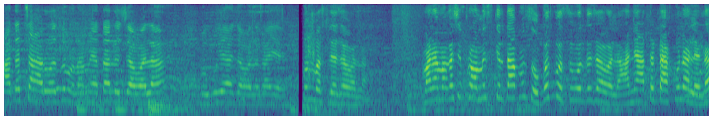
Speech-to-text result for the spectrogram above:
आता चार वाजलं म्हणा मी आता आलो जेवायला बघूया जेवायला काय आहे. कोण बसल्या जेवायला मला मग अशी प्रॉमिस केलं तर आपण सोबत बसू बोलतो जेवायला आणि आता टाकून आले ना?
